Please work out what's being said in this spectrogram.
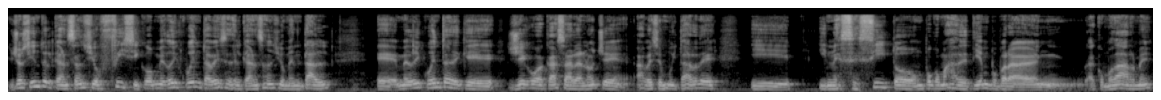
Yo siento el cansancio físico, me doy cuenta a veces del cansancio mental, eh, me doy cuenta de que llego a casa a la noche a veces muy tarde y, y necesito un poco más de tiempo para en, acomodarme.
